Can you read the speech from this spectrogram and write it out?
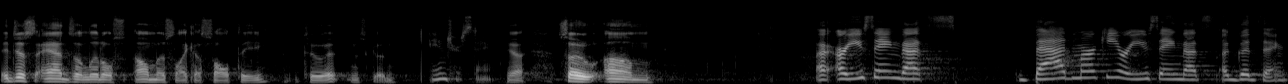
It just adds a little, almost like a salty to it. It's good. Interesting. Yeah. So, um, are, are you saying that's bad, Marky, or are you saying that's a good thing?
